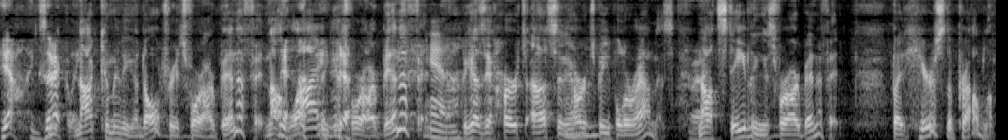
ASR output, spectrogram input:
Yeah, exactly. Not committing adultery is for our benefit. Not lying is for our benefit. Yeah. Because it hurts us and it hurts mm-hmm. people around us. Not stealing is for our benefit. But here's the problem.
